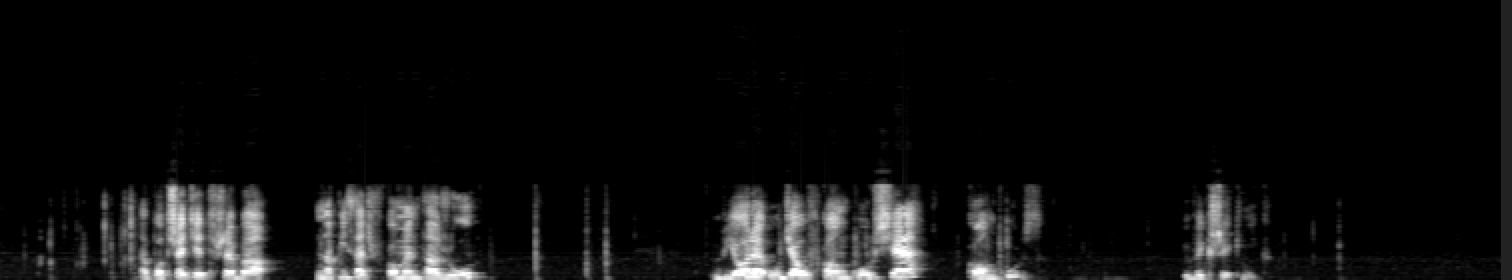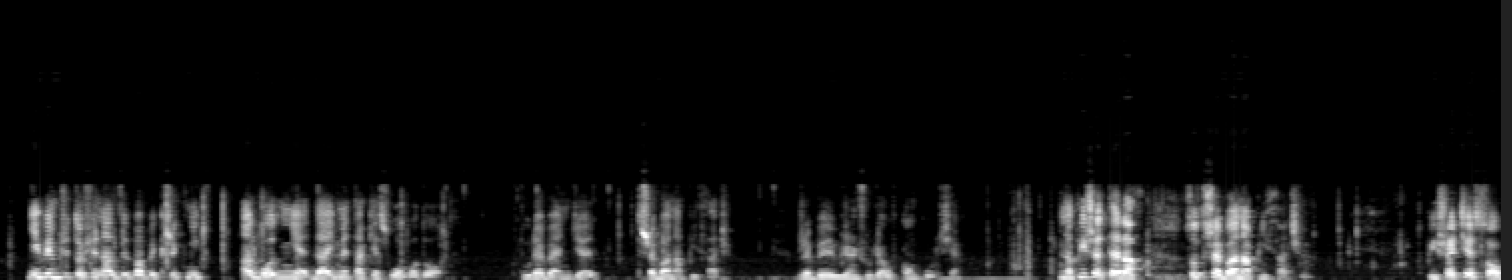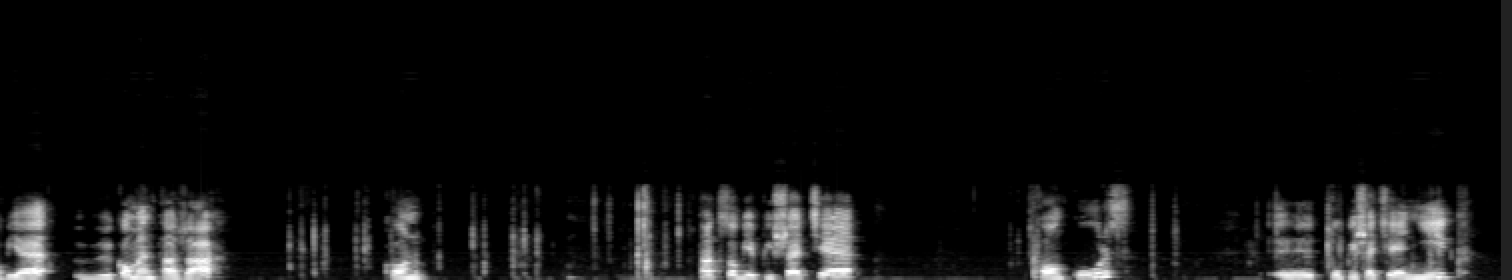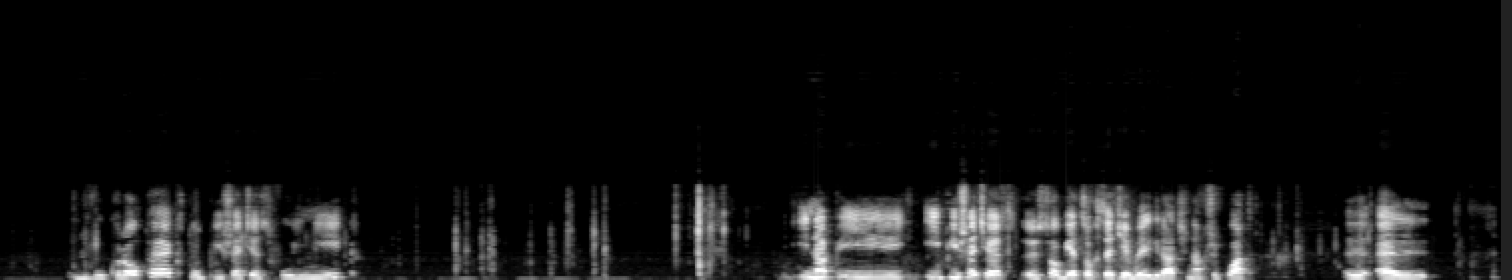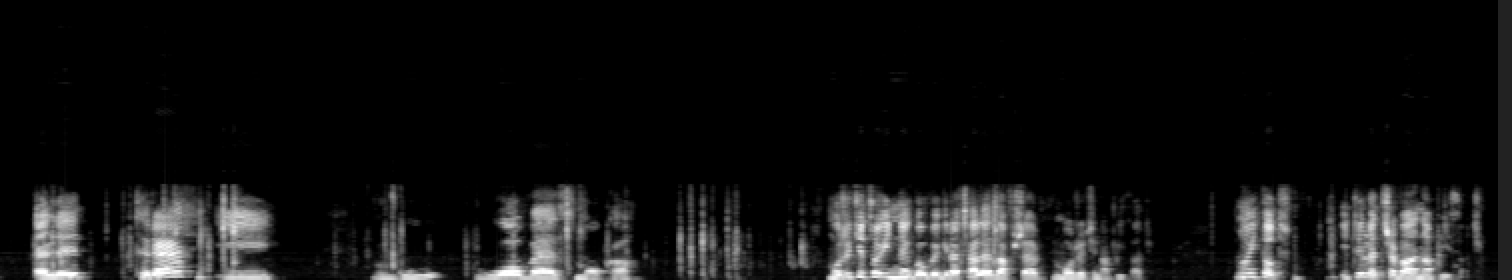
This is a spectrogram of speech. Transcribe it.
A po trzecie trzeba napisać w komentarzu Biorę udział w konkursie. Konkurs. Wykrzyknik. Nie wiem, czy to się nazywa wykrzyknik, albo nie. Dajmy takie słowo, do, które będzie trzeba napisać, żeby wziąć udział w konkursie. Napiszę teraz, co trzeba napisać. Piszecie sobie w komentarzach kon tak sobie piszecie konkurs. Yy, tu piszecie nick, dwukropek, tu piszecie swój nick. I, i, I piszecie sobie, co chcecie wygrać. Na przykład y, el, elytrę i gł- głowę smoka. Możecie co innego wygrać, ale zawsze możecie napisać. No i to i tyle trzeba napisać.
